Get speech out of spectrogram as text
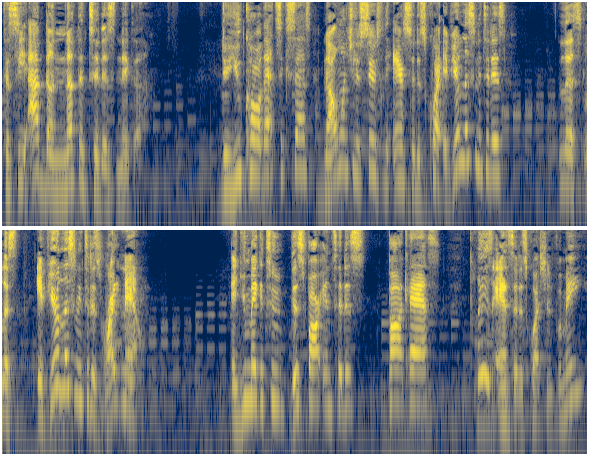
Cause see, I've done nothing to this nigga. Do you call that success? Now I want you to seriously answer this question. If you're listening to this, listen, listen. If you're listening to this right now, and you make it to this far into this podcast, please answer this question for me.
